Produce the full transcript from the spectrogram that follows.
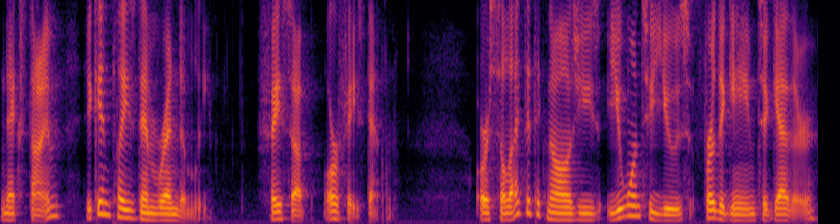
Next time, you can place them randomly, face up or face down. Or select the technologies you want to use for the game together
